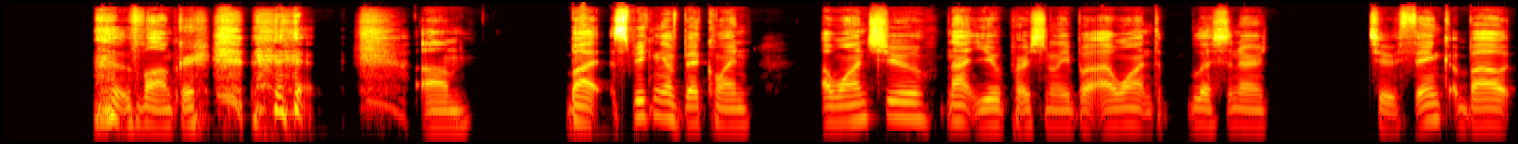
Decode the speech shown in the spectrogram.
Vonker. um, but speaking of Bitcoin, I want you, not you personally, but I want the listener to think about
